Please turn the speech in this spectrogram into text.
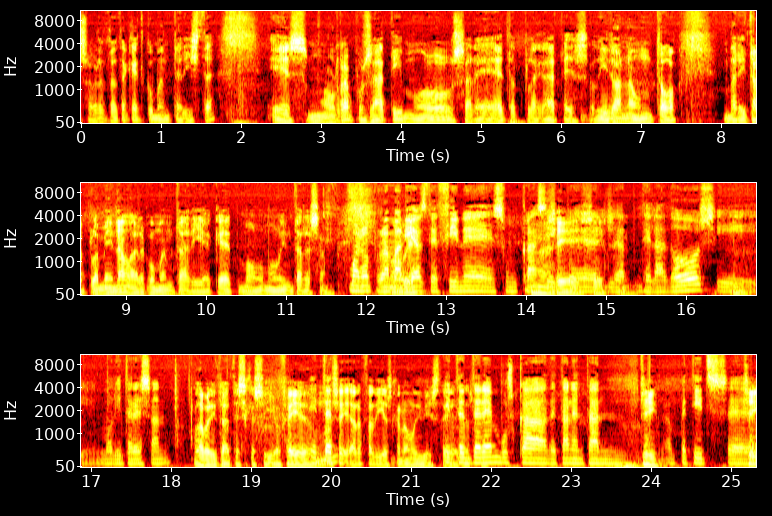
sobretot aquest comentarista, és molt reposat i molt serè, tot plegat. És, li dona un to veritablement a l'argumentari aquest molt, molt interessant. Bueno, el programa. Días de Cine és un clàssic Ah, sí, de, sí, sí. de, de la 2 i molt interessant. La veritat és que sí, jo feia... Intent- No sé, ara fa dies que no l'he vist. eh, Intentarem buscar de tant en tant Sí. petits eh, Sí.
